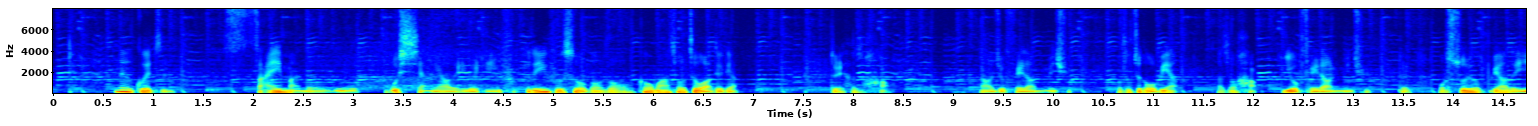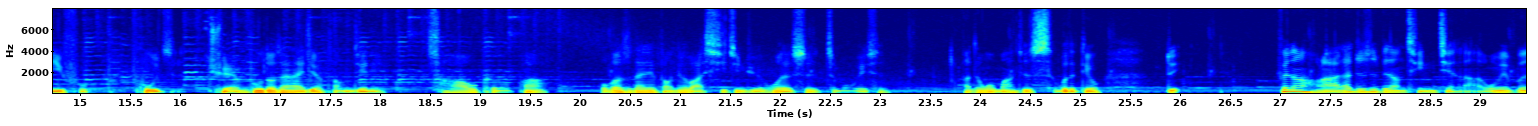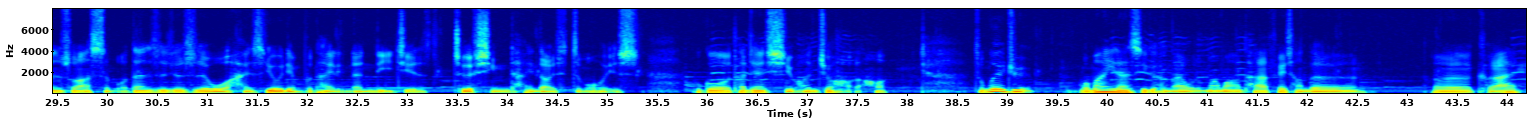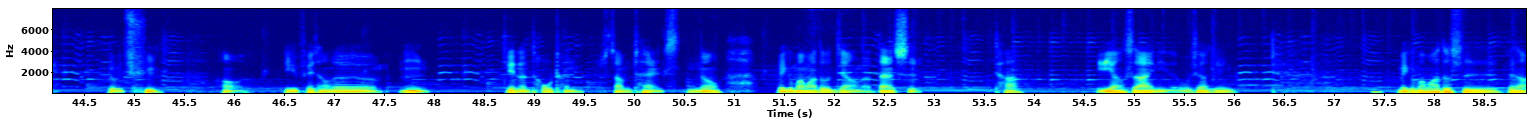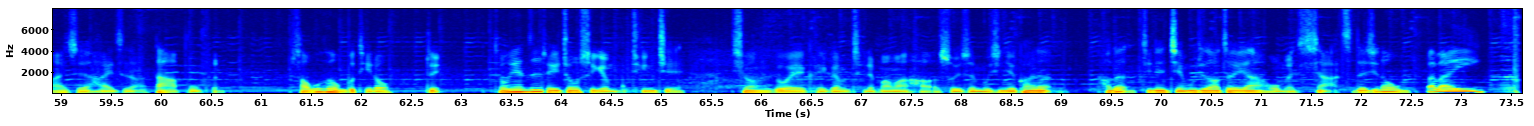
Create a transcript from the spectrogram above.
那个柜子。塞满了我不想要的一个衣服，这个衣服是我跟我说，跟我妈说，这我要丢掉。对，她说好，然后就飞到里面去。我说这个我不要，她说好，又飞到里面去。对，我所有不要的衣服、裤子，全部都在那间房间里，超可怕。我不知道是那间房间会把它吸进去，或者是怎么回事。反正我妈就是舍不得丢。非常好啦，他就是非常勤俭啦。我们也不能说他什么，但是就是我还是有一点不太能理解这个心态到底是怎么回事。不过他既然喜欢就好了哈。总归一句，我妈依然是一个很爱我的妈妈，她非常的呃可爱、有趣，哦，也非常的嗯令人头疼。Sometimes，no，每个妈妈都是这样的，但是她一样是爱你的，我相信。每个妈妈都是非常爱自己的孩子啊，大部分，少部分我们不提喽。对，总而言之，这一周是一个母亲节，希望各位可以跟自己的妈妈好说一声母亲节快乐。好的，今天节目就到这里啦，我们下次再见喽，拜拜。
